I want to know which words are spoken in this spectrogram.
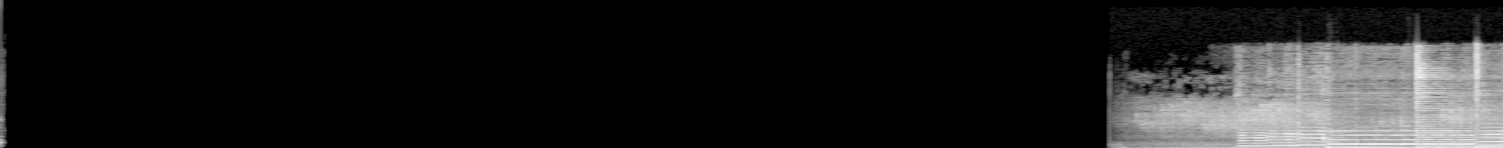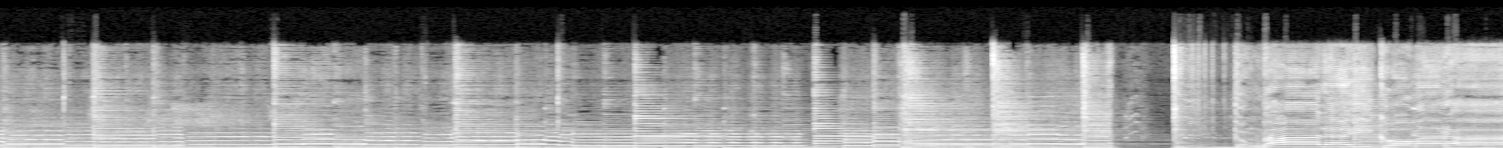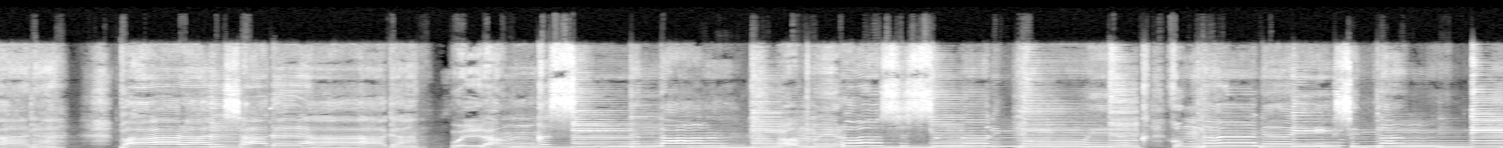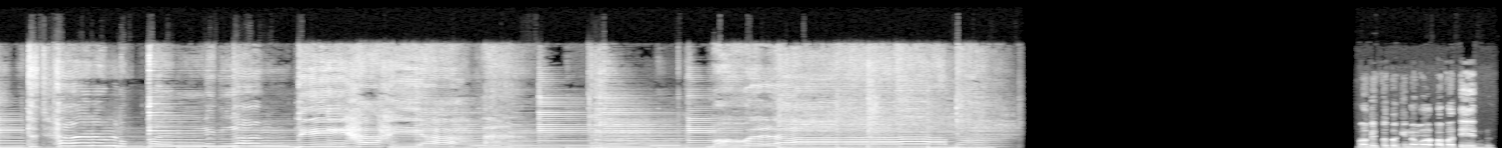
Tungalay dalagang walang kasing ganda May rosas ang nalimuyak Kung nanaisin ng Tadhanang mapanlin lang Di hahayaan. Mawala Bakit ko to ginawa kapatid?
